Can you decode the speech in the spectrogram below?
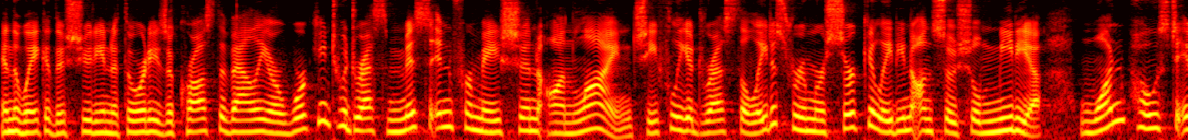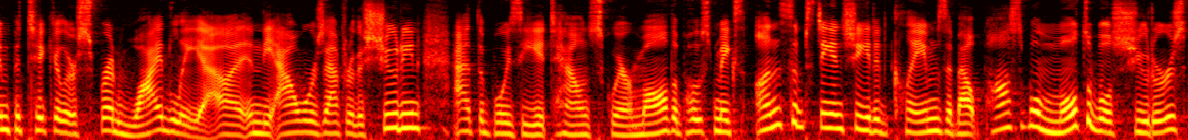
In the wake of the shooting, authorities across the valley are working to address misinformation online, chiefly address the latest rumors circulating on social media. One post in particular spread widely uh, in the hours after the shooting at the Boise Town Square Mall. The post makes unsubstantiated claims about possible multiple shooters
